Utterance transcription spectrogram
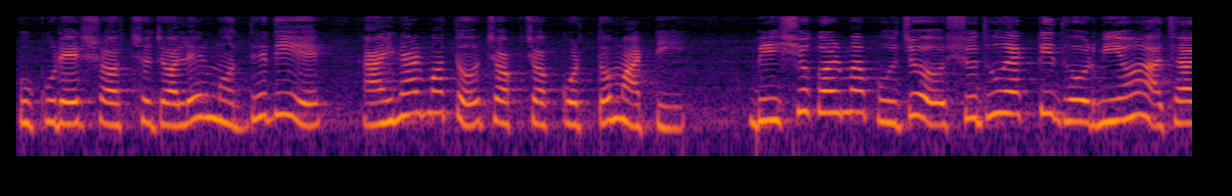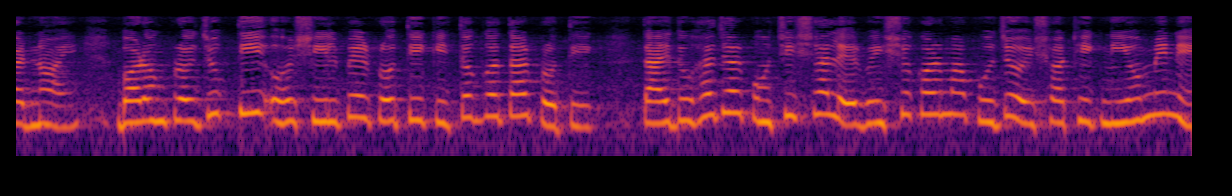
পুকুরের স্বচ্ছ জলের মধ্যে দিয়ে আয়নার মতো চকচক করত মাটি। বিশ্বকর্মা পুজো শুধু একটি ধর্মীয় আচার নয়, বরং প্রযুক্তি ও শিল্পের প্রতি কৃতজ্ঞতার প্রতীক। তাই দু হাজার পঁচিশ সালের বিশ্বকর্মা পুজোয় সঠিক নিয়ম মেনে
